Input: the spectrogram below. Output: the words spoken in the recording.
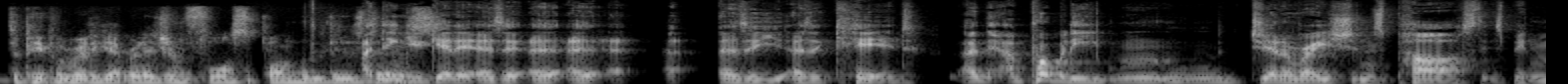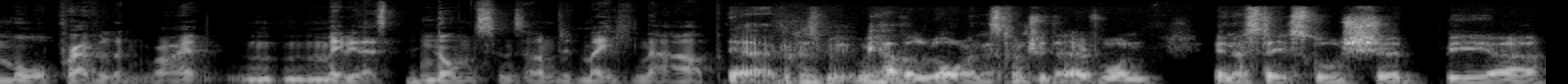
do people really get religion forced upon them these I days? think you get it as a, a, a, as a as a kid and uh, probably mm, generations past, it's been more prevalent, right? M- maybe that's nonsense. I'm just making that up. Yeah, because we, we have a law in this country that everyone in a state school should be uh,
